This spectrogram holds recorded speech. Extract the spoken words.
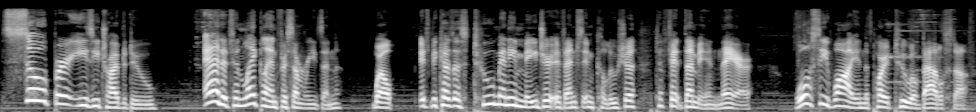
super easy tribe to do. And it's in Lakeland for some reason. Well, it's because there's too many major events in Kholusia to fit them in there. We'll see why in the part 2 of Battle Stuff.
